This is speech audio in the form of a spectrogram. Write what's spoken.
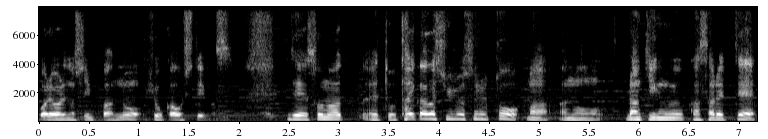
我々の審判の評価をしています。で、その、えっと、大会が終了すると、まあ、あの、ランキング化されて、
